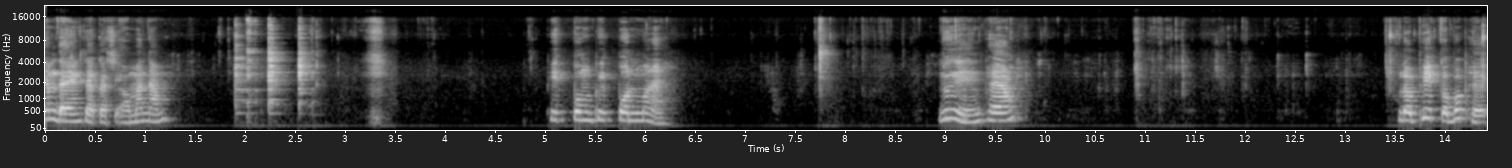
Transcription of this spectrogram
ยำแดงแต่ก็สิเอามาน้ำพริกปงพริกป่นมาไหนนี่งหนิงแพงแล้วพริกกับบ่เผ็ด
